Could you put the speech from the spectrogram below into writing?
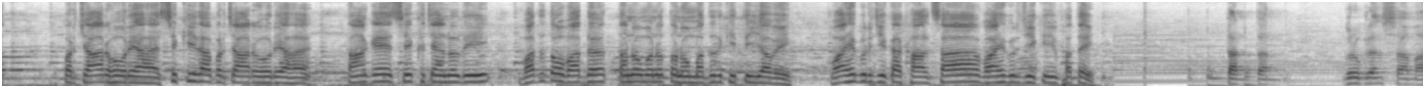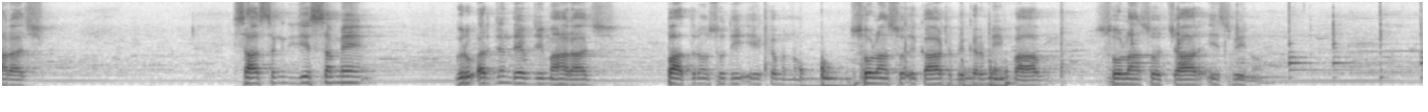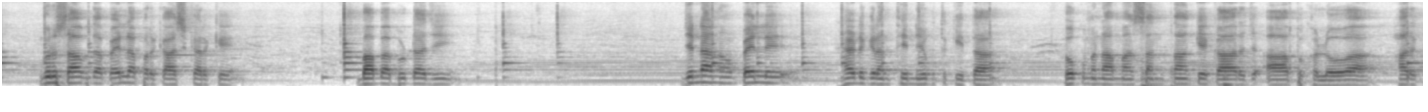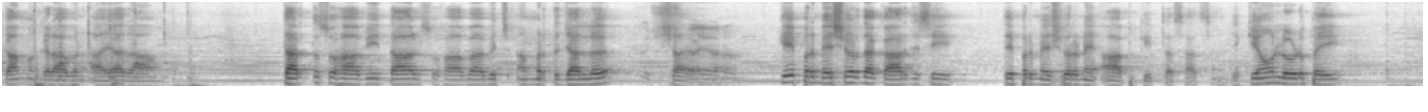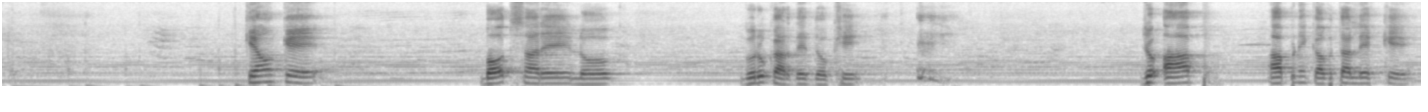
ਪ੍ਰਚਾਰ ਹੋ ਰਿਹਾ ਹੈ, ਸਿੱਖੀ ਦਾ ਪ੍ਰਚਾਰ ਹੋ ਰਿਹਾ ਹੈ, ਤਾਂ ਕਿ ਸਿੱਖ ਚੈਨਲ ਦੀ ਵੱਧ ਤੋਂ ਵੱਧ ਤਨੋ ਮਨੋ ਧਨੋ ਮਦਦ ਕੀਤੀ ਜਾਵੇ। ਵਾਹਿਗੁਰੂ ਜੀ ਕਾ ਖਾਲਸਾ, ਵਾਹਿਗੁਰੂ ਜੀ ਕੀ ਫਤਿਹ। ਧੰਨ ਧੰਨ ਗੁਰੂ ਗ੍ਰੰਥ ਸਾਹਿਬ ਮਹਾਰਾਜ। ਸਾਧ ਸੰਗਤ ਜੀ, ਜਿਸ ਸਮੇਂ ਗੁਰੂ ਅਰਜਨ ਦੇਵ ਜੀ ਮਹਾਰਾਜ ਭਾਦਰੋਂ ਸੁਦੀ ਏਕਮ ਨੂੰ 1661 ਬਿਕਰਮੀ ਭਾਵ 1604 ਈਸਵੀ ਨੂੰ ਗੁਰੂ ਸਾਹਿਬ ਦਾ ਪਹਿਲਾ ਪ੍ਰਕਾਸ਼ ਕਰਕੇ ਬਾਬਾ ਬੁੱਢਾ ਜੀ ਜਿਨ੍ਹਾਂ ਨੂੰ ਪਹਿਲੇ ਹੈੱਡ ਗ੍ਰੰਥੀ ਨਿਯੁਕਤ ਕੀਤਾ ਹੁਕਮਨਾਮਾ ਸੰਤਾਂ ਕੇ ਕਾਰਜ ਆਪ ਖਲੋਆ ਹਰ ਕੰਮ ਕਰਾਵਨ ਆਇਆ RAM ਤਰਤ ਸੁਹਾਵੀ ਤਾਲ ਸੁਹਾਵਾ ਵਿੱਚ ਅੰਮ੍ਰਿਤ ਜਲ ਛਾਇਆ। ਕਿ ਪਰਮੇਸ਼ਵਰ ਦਾ ਕਾਰਜ ਸੀ ਤੇ ਪਰਮੇਸ਼ਵਰ ਨੇ ਆਪ ਕੀਤਾ ਸਾਧ ਸੰਗਤ ਜੀ ਕਿਉਂ ਲੋੜ ਪਈ? ਕਿਉਂਕਿ ਬਹੁਤ ਸਾਰੇ ਲੋਕ ਗੁਰੂ ਘਰ ਦੇ ਦੋਖੀ, ਜੋ ਆਪ ਆਪਣੀ ਕਵਿਤਾ ਲਿਖ ਕੇ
